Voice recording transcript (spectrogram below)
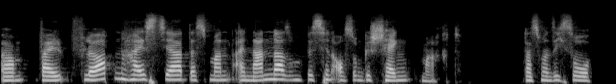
Ähm, weil Flirten heißt ja, dass man einander so ein bisschen auch so ein Geschenk macht. Dass man sich so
